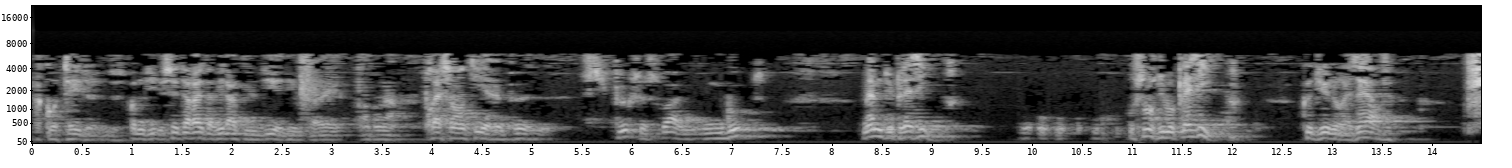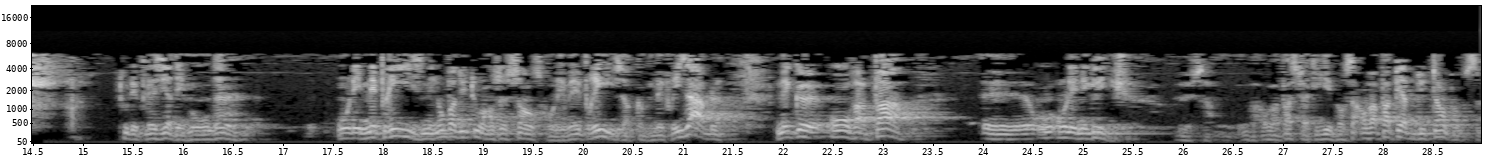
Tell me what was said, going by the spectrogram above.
À côté de... comme dit, c'est Thérèse d'Avila qui le dit, et dit, vous savez, quand on a pressenti un peu, si peu que ce soit, une, goutte, même du plaisir, au, sens du mot plaisir, que Dieu nous réserve, tous les plaisirs des mondains, on les méprise, mais non pas du tout en ce sens qu'on les méprise comme méprisables, mais qu'on ne va pas euh, on, les néglige. Euh, on va, va pas se fatiguer pour ça, on va pas perdre du temps pour ça.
